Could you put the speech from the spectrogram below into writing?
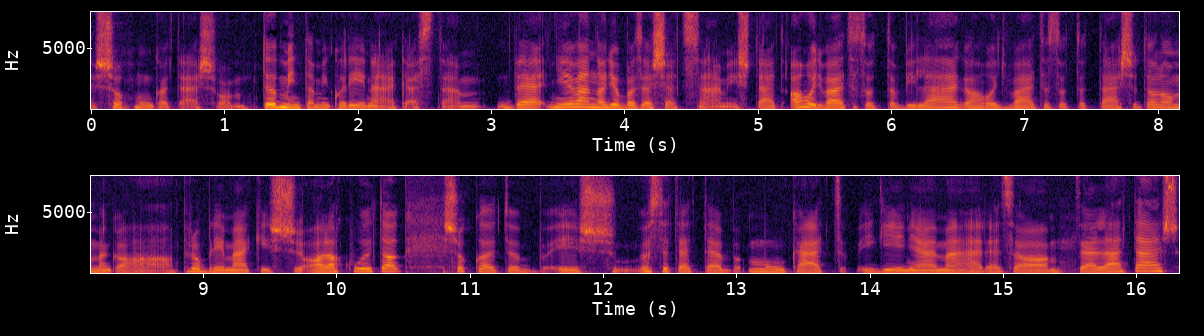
sok munkatárs van. Több, mint amikor én elkezdtem. De nyilván nagyobb az esetszám is. Tehát ahogy változott a világ, ahogy változott a társadalom, meg a problémák is alakultak, sokkal több és összetettebb munkát igényel már ez az ellátás,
